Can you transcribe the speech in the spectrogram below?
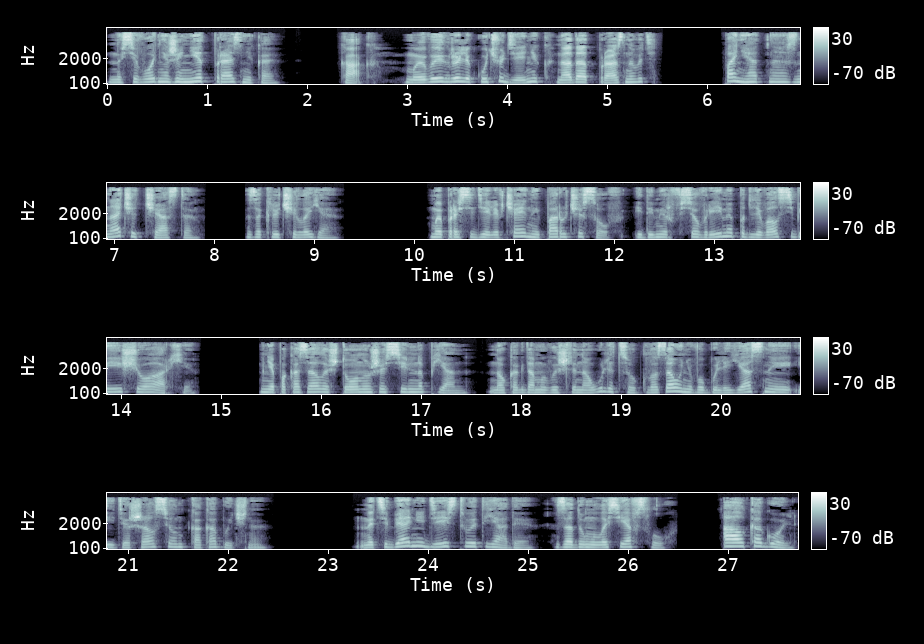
«Но сегодня же нет праздника». «Как? Мы выиграли кучу денег, надо отпраздновать. Понятно, значит, часто, заключила я. Мы просидели в чайной пару часов, и Демир все время подливал себе еще архи. Мне показалось, что он уже сильно пьян, Но когда мы вышли на улицу, глаза у него были ясные, и держался он как обычно. «На тебя не действуют яды», — задумалась я вслух. «А алкоголь?»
